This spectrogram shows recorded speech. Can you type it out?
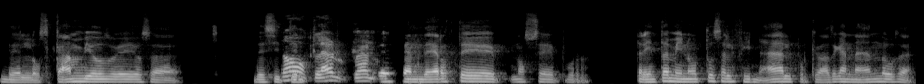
de los cambios, güey, o sea, de si No, tienes claro, claro. defenderte, no sé, por 30 minutos al final, porque vas ganando, o sea,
